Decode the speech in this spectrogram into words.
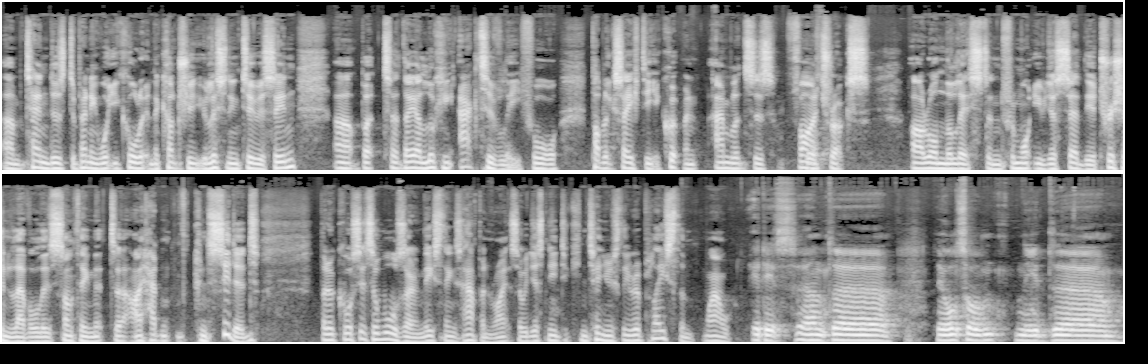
um, tenders, depending what you call it in the country you're listening to us in. Uh, but uh, they are looking actively for public safety equipment, ambulances, fire trucks are on the list. And from what you just said, the attrition level is something that uh, I hadn't considered. But of course, it's a war zone. These things happen, right? So we just need to continuously replace them. Wow. It is. And uh, they also need uh,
